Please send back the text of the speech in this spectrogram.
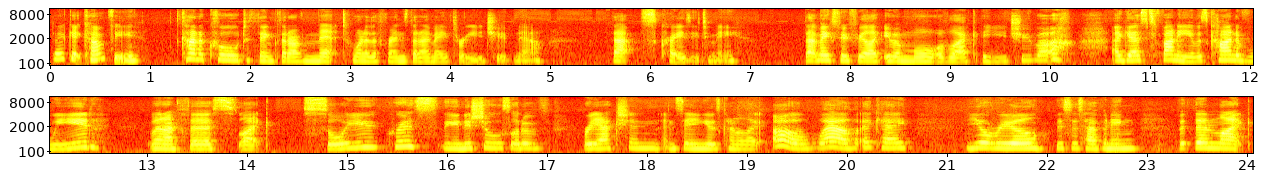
Don't get comfy kind of cool to think that I've met one of the friends that I made through YouTube now. That's crazy to me. That makes me feel like even more of like a YouTuber. I guess it's funny, it was kind of weird when I first like saw you, Kris, the initial sort of reaction and seeing you was kind of like, oh wow, okay, you're real, this is happening. But then like,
